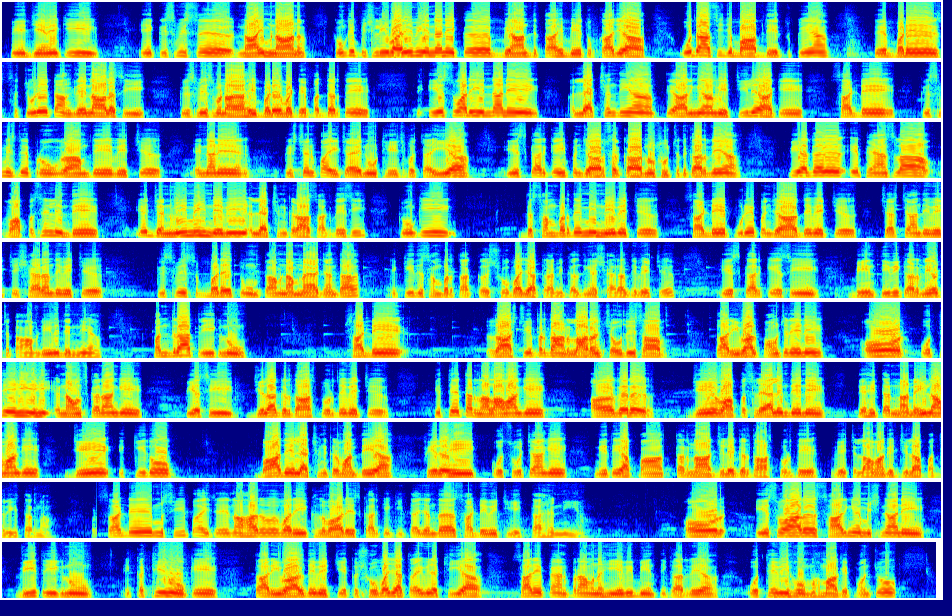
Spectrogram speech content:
ਵੀ ਜਿਵੇਂ ਕਿ ਇਹ ਕ੍ਰਿਸਮਸ ਨਾ ਹੀ ਮਨਾਣ ਕਿਉਂਕਿ ਪਿਛਲੀ ਵਾਰੀ ਵੀ ਇਹਨਾਂ ਨੇ ਇੱਕ ਬਿਆਨ ਦਿੱਤਾ ਸੀ ਬੇਤੁੱਕਾ ਜਿਹਾ, ਉਹਦਾ ਅਸੀਂ ਜਵਾਬ ਦੇ ਚੁੱਕੇ ਆ ਤੇ ਬੜੇ ਸਚੂਰੇ ਢੰਗ ਦੇ ਨਾਲ ਅਸੀਂ ਕ੍ਰਿਸਮਸ ਮਨਾਇਆ ਸੀ, ਬੜੇ ਵੱਡੇ ਪੱਧਰ ਤੇ ਤੇ। ਇਸ ਵਾਰੀ ਇਹਨਾਂ ਨੇ ਇਲੈਕਸ਼ਨ ਦੀਆਂ ਤਿਆਰੀਆਂ ਵਿੱਚ ਹੀ ਲਿਆ ਕੇ ਸਾਡੇ ਕ੍ਰਿਸਮਸ ਦੇ ਪ੍ਰੋਗਰਾਮ ਦੇ ਵਿੱਚ ਇਹਨਾਂ ਨੇ ਕ੍ਰਿਸਚੀਅਨ ਭਾਈਚਾਰੇ ਨੂੰ ਠੇਜ ਪਹੁੰਚਾਈ ਆ। ਇਸ ਕਰਕੇ ਅਸੀਂ ਪੰਜਾਬ ਸਰਕਾਰ ਨੂੰ ਸੂਚਿਤ ਕਰਦੇ ਆ ਵੀ ਅਗਰ ਇਹ ਫੈਸਲਾ ਵਾਪਸ ਨਹੀਂ ਲੈਂਦੇ, ਇਹ ਜਨਵਰੀ ਮਹੀਨੇ ਵੀ ਇਲੈਕਸ਼ਨ ਕਰਾ ਸਕਦੇ ਸੀ, ਕਿਉਂਕਿ ਦਸੰਬਰ ਦੇ ਮਹੀਨੇ ਵਿੱਚ ਸਾਡੇ ਪੂਰੇ ਪੰਜਾਬ ਦੇ ਵਿੱਚ, ਚਰਚਾਂ ਦੇ ਵਿੱਚ, ਸ਼ਹਿਰਾਂ ਦੇ ਵਿੱਚ ਕ੍ਰਿਸਮਸ ਬੜੇ ਧੂਮਧਾਮ ਨਾਲ ਮਨਾਇਆ ਜਾਂਦਾ 21 ਦਸੰਬਰ ਤੱਕ ਸ਼ੋਭਾ ਯਾਤਰਾ ਨਿਕਲਦੀਆਂ ਸ਼ਹਿਰਾਂ ਦੇ ਵਿੱਚ। ਇਸ ਕਰਕੇ ਅਸੀਂ ਬੇਨਤੀ ਵੀ ਕਰਨੇ ਆ ਚੇਤਾਵਨੀ ਵੀ ਦਿੰਨੇ ਆ। 15 ਤਰੀਕ ਨੂੰ ਸਾਡੇ ਰਾਸ਼ਟਰੀ ਪ੍ਰਧਾਨ ਲਾਰਨ ਚੌਧਰੀ ਸਾਹਿਬ ਧਾਰੀਵਾਲ ਪਹੁੰਚ ਰਹੇ ਨੇ ਔਰ ਉੱਥੇ ਹੀ ਇਹ ਅਨਾਉਂਸ ਕਰਾਂਗੇ ਵੀ ਅਸੀਂ ਜ਼ਿਲ੍ਹਾ ਗੁਰਦਾਸਪੁਰ ਦੇ ਵਿੱਚ ਕਿੱਥੇ ਧਰਨਾ ਲਾਵਾਂਗੇ। ਅਗਰ ਜੇ ਵਾਪਸ ਲੈ ਲੈਂਦੇ ਨੇ ਤੇ ਅਸੀਂ ਧਰਨਾ ਨਹੀਂ ਲਾਵਾਂਗੇ। ਜੇ 21 ਤੋਂ ਬਾਅਦ ਇਲੈਕਸ਼ਨ ਕਰਵਾਉਂਦੇ ਆ, ਫਿਰ ਅਸੀਂ ਕੁਝ ਸੋਚਾਂਗੇ। ਨਹੀਂ ਤੇ ਆਪਾਂ ਧਰਨਾ ਜ਼ਿਲ੍ਹੇ ਗੁਰਦਾਸਪੁਰ ਦੇ ਵਿੱਚ ਲਾਵਾਂਗੇ, ਜ਼ਿਲ੍ਹਾ ਪੱਧਰੀ ਧਰਨਾ। ਸਾਡੇ ਮਸੀਹ ਭਾਈਚਾਰੇ ਨਾਲ ਹਰ ਵਾਰੀ ਖਲਵਾੜ ਇਸ ਕਰਕੇ ਕੀਤਾ ਜਾਂਦਾ ਹੈ, ਸਾਡੇ ਵਿੱਚ ਏਕਤਾ ਹੈ ਨਹੀਂ ਆ। ਔਰ ਇਸ ਵਾਰ ਸਾਰੀਆਂ ਮਿਸ਼ਨਾਂ ਨੇ 20 ਤਰੀਕ ਨੂੰ ਇਕੱਠੇ ਹੋ ਕੇ ਧਾਰੀਵਾਲ ਦੇ ਵਿੱਚ ਇੱਕ ਸ਼ੋਭਾ ਯਾਤਰਾ ਵੀ ਰੱਖੀ ਆ। ਸਾਰੇ ਭੈਣ ਭਰਾਵਾਂ ਨੂੰ ਅਸੀਂ ਇਹ ਵੀ ਬੇਨਤੀ ਕਰਦੇ ਆ ਉੱਥੇ ਵੀ ਹੋਮ ਹਮਾ ਕੇ ਪਹੁੰਚੋ।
